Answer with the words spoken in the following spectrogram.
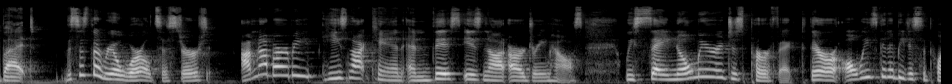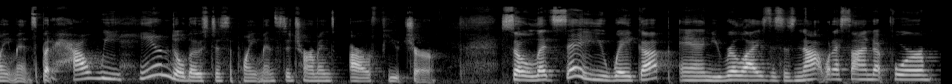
But this is the real world, sisters. I'm not Barbie, he's not Ken, and this is not our dream house. We say no marriage is perfect. There are always going to be disappointments, but how we handle those disappointments determines our future. So let's say you wake up and you realize this is not what I signed up for.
